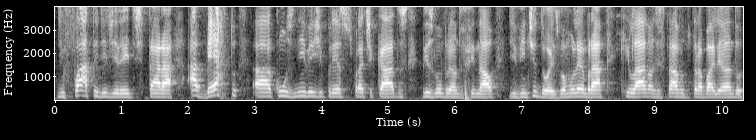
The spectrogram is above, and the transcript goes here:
de fato e de direito estará aberto ah, com os níveis de preços praticados, vislumbrando o final de 22. Vamos lembrar que lá nós estávamos trabalhando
